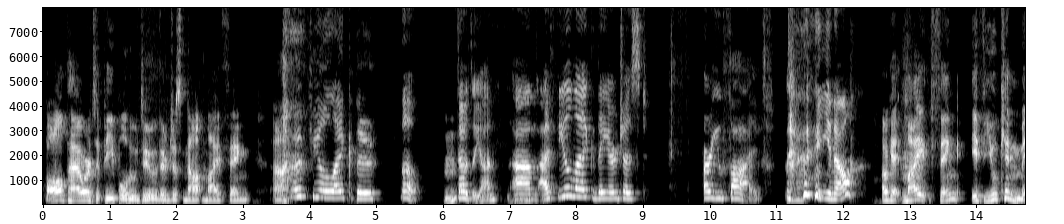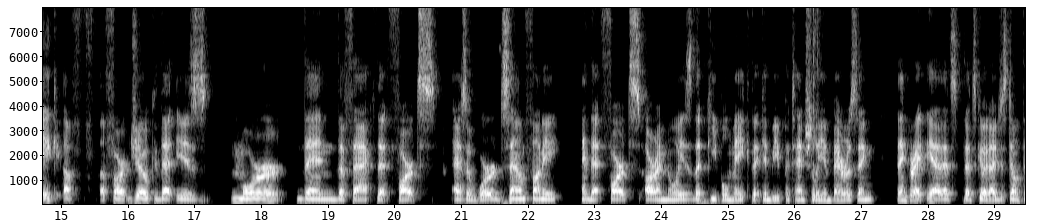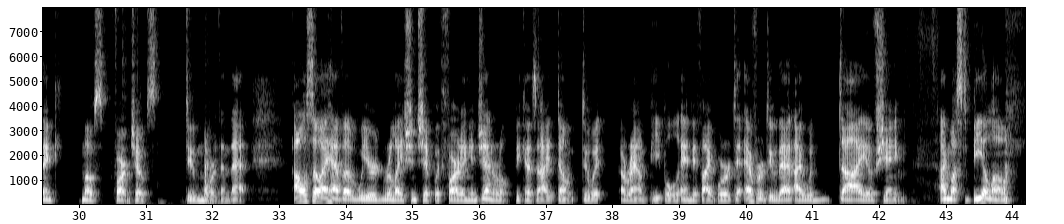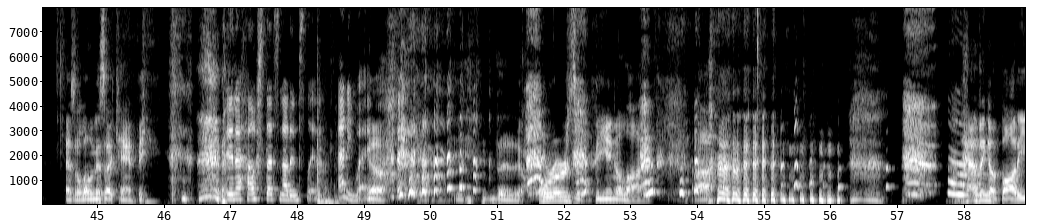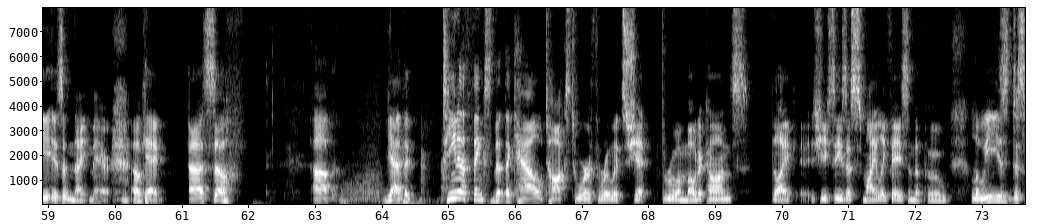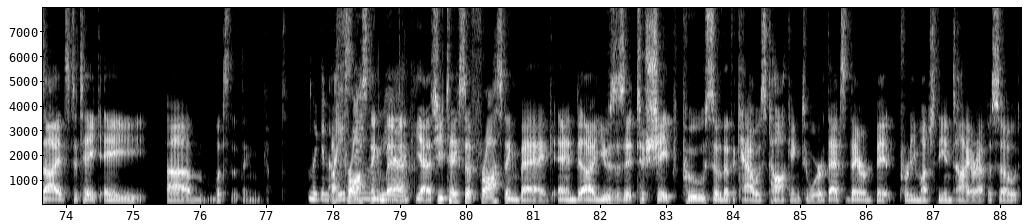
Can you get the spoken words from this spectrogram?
All power to people who do. They're just not my thing. Uh, I feel like they're. Oh, Hmm? That was a yawn. Um, I feel like they are just. Are you five? you know. Okay, my thing, if you can make a, a fart joke that is more than the fact that farts as a word sound funny and that farts are a noise that people make that can be potentially embarrassing, then great. Yeah, that's that's good. I just don't think most fart jokes do more than that. Also, I have a weird relationship with farting in general because I don't do it around people, and if I were to ever do that, I would die of shame. I must be alone, as alone as I can be. In a house that's not insulated. Anyway. Ugh. the horrors of being alive. Uh, having a body is a nightmare. Okay, uh, so, uh, yeah, the Tina thinks that the cow talks to her through its shit through emoticons. Like she sees a smiley face in the poo. Louise decides to take a um, what's the thing called? Like an a icing? frosting bag. Yeah, she takes a frosting bag and uh, uses it to shape poo so that the cow is talking to her. That's their bit pretty much the entire episode.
